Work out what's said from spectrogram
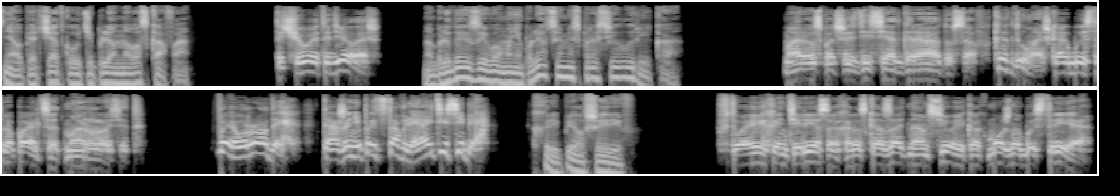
Снял перчатку утепленного скафа. «Ты чего это делаешь?» Наблюдая за его манипуляциями, спросил Рика. «Мороз под 60 градусов. Как думаешь, как быстро пальцы отморозит?» «Вы уроды! Даже не представляете себе!» хрипел шериф. «В твоих интересах рассказать нам все и как можно быстрее.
